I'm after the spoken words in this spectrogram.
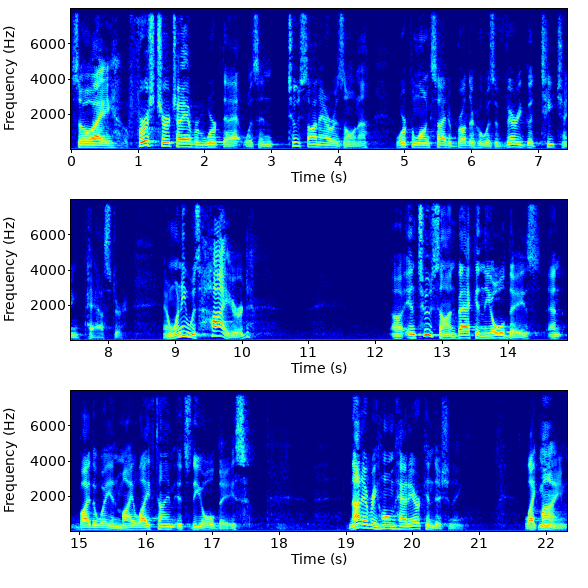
So, I first church I ever worked at was in Tucson, Arizona. Worked alongside a brother who was a very good teaching pastor. And when he was hired uh, in Tucson back in the old days, and by the way, in my lifetime, it's the old days, not every home had air conditioning like mine.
